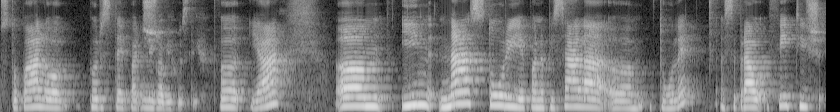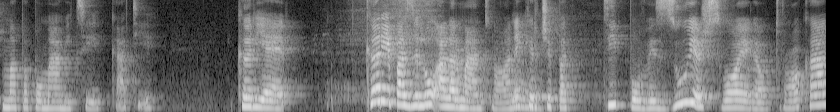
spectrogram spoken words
stopalo prste pač v njegovih ustih. V, ja. um, in na storiji je pa napisala um, tole, se pravi, fetiš ima pa po mamici Kati. Kar je, kar je pa zelo alarmantno, mm. ker če pa ti povezuješ svojega otroka.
